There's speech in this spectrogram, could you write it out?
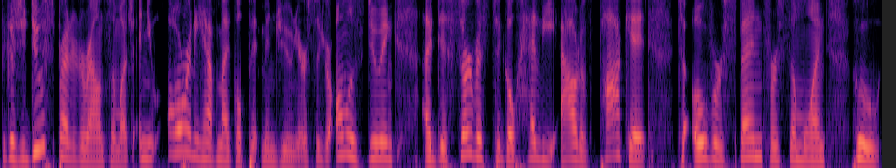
because you do spread it around so much and you already have Michael Pittman Jr. So you're almost doing a disservice to go heavy out of pocket to overspend for someone who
